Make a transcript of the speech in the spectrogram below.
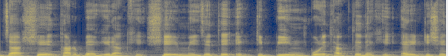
যা সে তার ব্যাগে রাখে। সে মেঝেতে একটি পিন পড়ে থাকতে দেখে। অ্যারিটি সে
